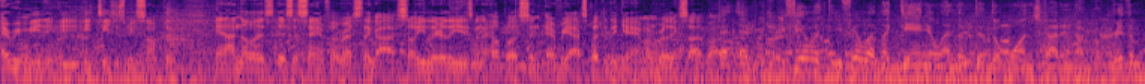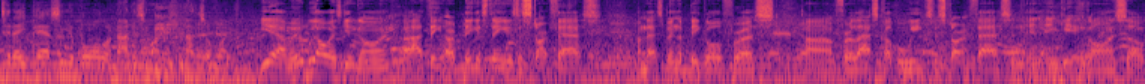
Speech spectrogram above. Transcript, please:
every meeting. He, he teaches me something, and I know it's, it's the same for the rest of the guys. So he literally is going to help us in every aspect of the game. I'm really excited about it. And, and do you feel it? Do you feel that like Daniel and the, the, the ones got in a, a, rhythm today, passing the ball, or not as much? Not so much. Yeah, I mean, we always get going. Uh, I think our biggest thing is to start fast. Um, that's been a big goal for us um, for the last couple weeks. We're starting fast and, and, and getting going. So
